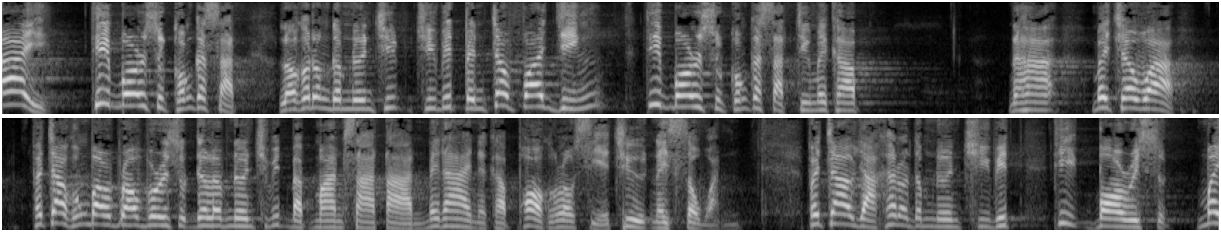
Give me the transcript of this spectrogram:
ายที่บริสุทธิ์ของกษัตริย์ เราก็ต้องดำเนินชชีวิตเป็นเจ้าฟ้าหญิงที่บริสุทธิ์ของกษัตริย์จริงไหมครับนะฮะไม่ใช่ว่าพระเจ้าของเราเราบริสุทธิ์ดำเนินชีวิตแบบมารซาตานไม่ได้นะครับ พ่อของเราเสียชื่อในสวรรค์ พระเจ้าอยากให้เราดำเนินชีวิตที่บริสุทธิ์ไม่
